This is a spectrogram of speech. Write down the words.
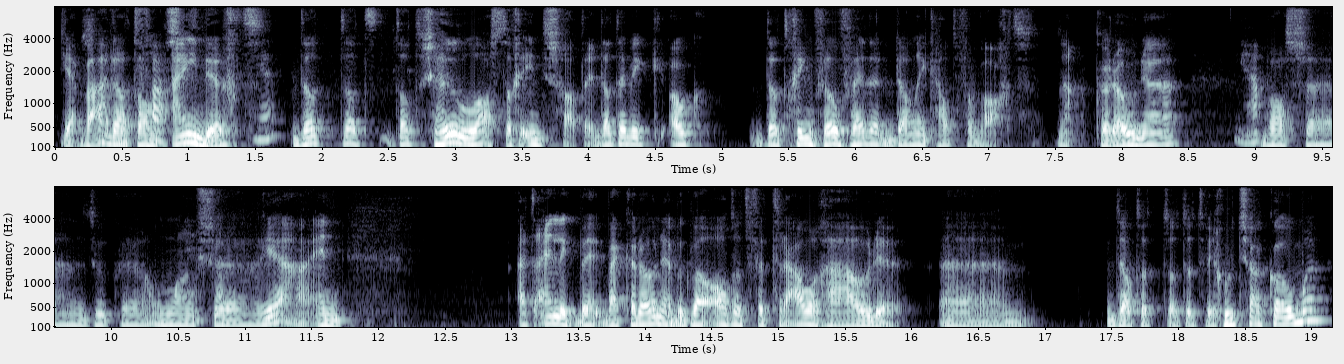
ja, waar dat dan vast. eindigt, ja. dat, dat, dat is heel lastig in te schatten. En dat heb ik ook, dat ging veel verder dan ik had verwacht. Nou, corona ja. was uh, natuurlijk uh, onlangs, uh, ja, en uiteindelijk bij, bij, corona heb ik wel altijd vertrouwen gehouden ehm, dat, het, dat het weer goed zou komen.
